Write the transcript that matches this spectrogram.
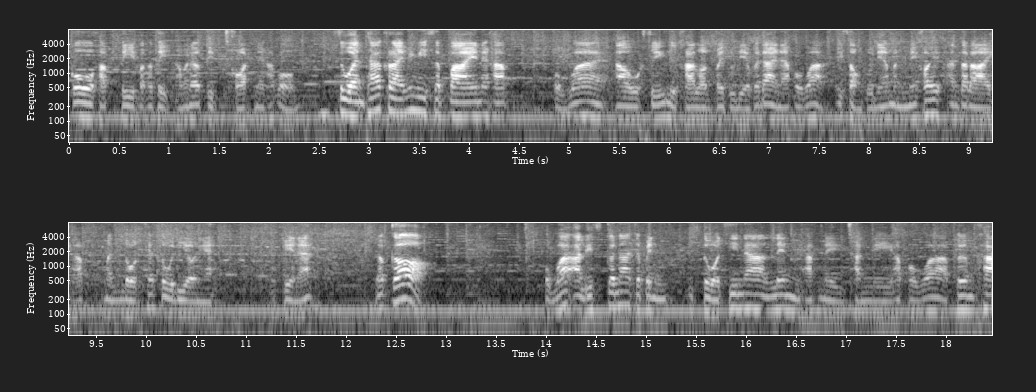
โก้ครับตีปกติทำให้เราติดช็อตนะครับผมส่วนถ้าใครไม่มีสปายนะครับผมว่าเอาซิกหรือคารอนไปตัวเดียวก็ได้นะ เพราะว่าไอ้สองตัวนี้มันไม่ค่อยอันตรายครับ มันโดนแค่ตัวเดียวไงโอเคนะ แล้วก็ ผมว่าอาริสก็น่าจะเป็นอีกตัวที่น่าเล่นครับในชั้นนี้ครับ เพราะว่าเพิ่มค่า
